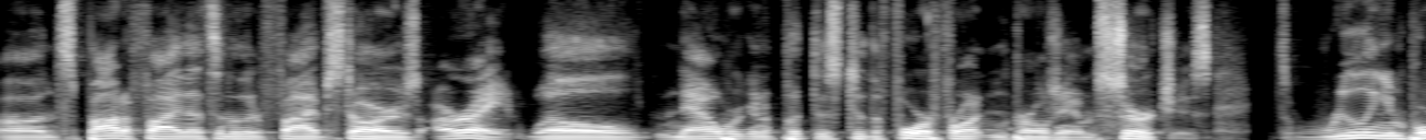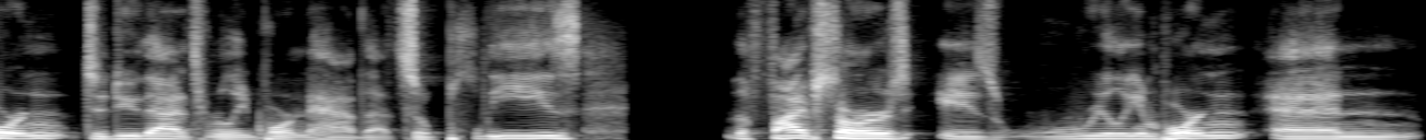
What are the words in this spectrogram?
on Spotify that's another 5 stars all right well now we're going to put this to the forefront in Pearl Jam searches. It's really important to do that. It's really important to have that. So please the 5 stars is really important and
